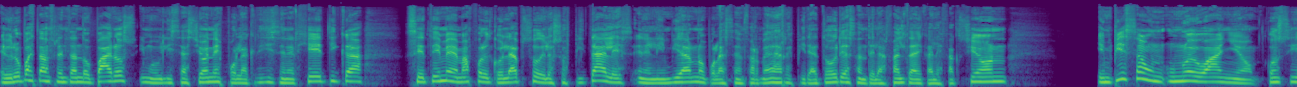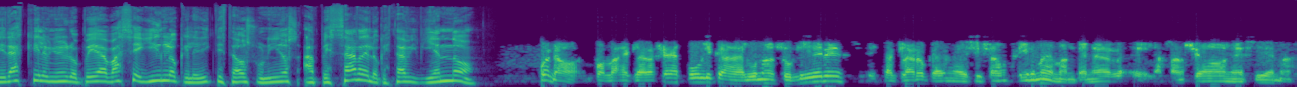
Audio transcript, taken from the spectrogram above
Europa está enfrentando paros y movilizaciones por la crisis energética. Se teme además por el colapso de los hospitales en el invierno por las enfermedades respiratorias ante la falta de calefacción. Empieza un, nuevo año. ¿Considerás que la Unión Europea va a seguir lo que le dicte Estados Unidos a pesar de lo que está viviendo? Bueno, por las declaraciones públicas de algunos de sus líderes, está claro que hay una decisión firme de mantener eh, las sanciones y demás.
